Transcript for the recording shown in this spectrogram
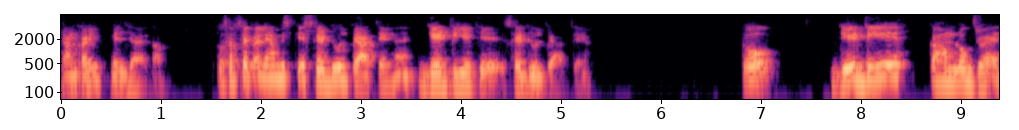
जानकारी मिल जाएगा तो सबसे पहले हम इसके शेड्यूल पे आते हैं गेट डीए के शेड्यूल पे आते हैं। तो गेट डीए का हम लोग जो है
